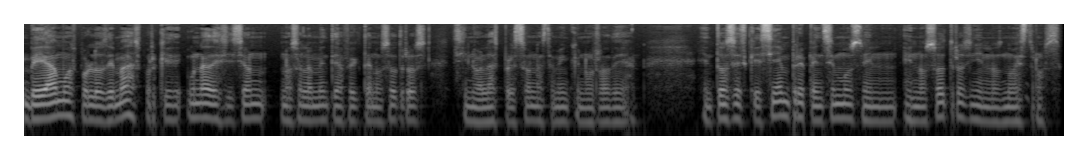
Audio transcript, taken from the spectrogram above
veamos por los demás, porque una decisión no solamente afecta a nosotros, sino a las personas también que nos rodean. Entonces que siempre pensemos en, en nosotros y en los nuestros,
